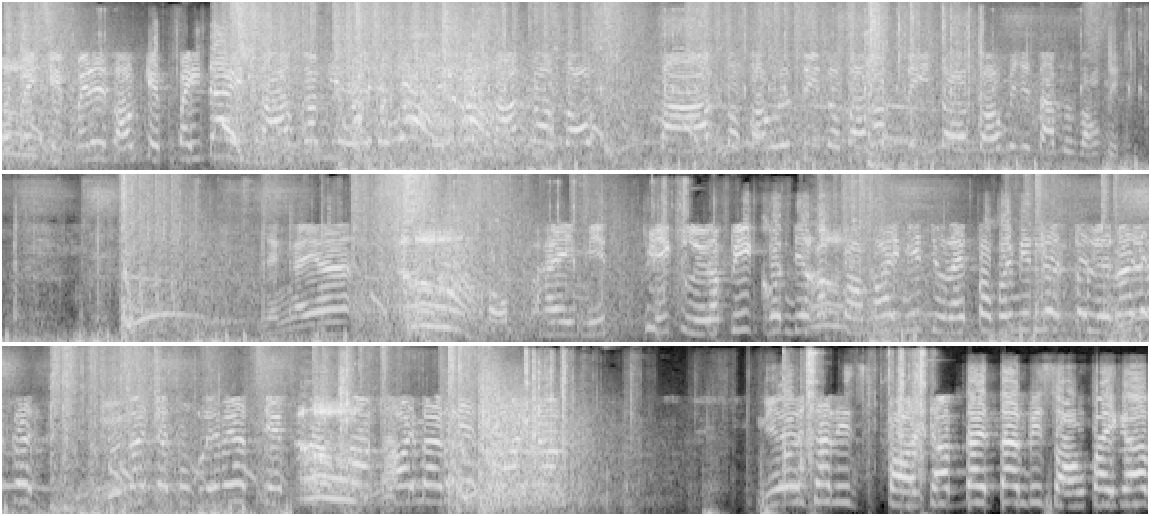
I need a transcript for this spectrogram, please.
อไปเก็บไปได้สองเก็บไปได้สามครับมีอะไรจะว่าเลยครับสามต่อสองสามต่อสองหรือสี่ต่อสองครับสี่ต่อสองไม่ใช่สามต่อสองสิยังไงฮะตบไปมิดพลิกเหลือพลิกคนเดียวครับต่อไปมิดอยู่ไหนต่อไปมิดเลือดก็เหลือน้อยเหลือเกินเหลือน้อยจะบุกเลยไหมครับเจ็บมากลากถอยมาเรียบร้อยครับเนียร์ชันอีสปอร์ตครับได้แต้มที่สองไปครับ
